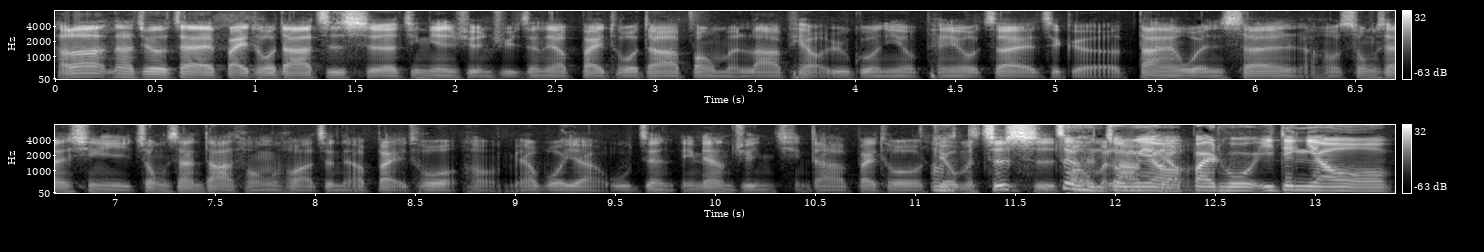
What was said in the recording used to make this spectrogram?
好了，那就再拜托大家支持了。今年选举真的要拜托大家帮我们拉票。如果你有朋友在这个大安文山，然后松山信义、中山大同的话，真的要拜托好苗博雅、吴征、林亮君，请大家拜托给我们支持，哦、这很重要，拜托一定要哦，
